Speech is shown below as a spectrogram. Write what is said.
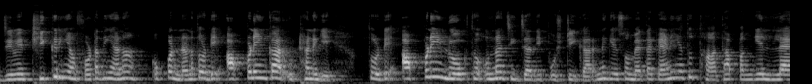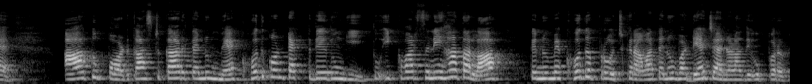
ਜਿਵੇਂ ਠੀਕਰੀਆਂ ਫੁੱਟਦੀਆਂ ਨਾ, ਉਹ ਭੰਨਣ ਤੁਹਾਡੇ ਆਪਣੇ ਹੀ ਘਰ ਉੱਠਣਗੇ। ਤੁਹਾਡੇ ਆਪਣੇ ਲੋਕ ਤੋਂ ਉਹਨਾਂ ਚੀਜ਼ਾਂ ਦੀ ਪੁਸ਼ਟੀ ਕਰਨਗੇ। ਸੋ ਮੈਂ ਤਾਂ ਕਹਿਣੀ ਆ, ਤੂੰ ਥਾਂ ਥਾਂ ਪੰਗੇ ਲੈ। ਆ ਤੂੰ ਪੋਡਕਾਸਟ ਕਰ, ਤੈਨੂੰ ਮੈਂ ਖੁਦ ਕੰਟੈਕਟ ਦੇ ਦੂੰਗੀ। ਤੂੰ ਇੱਕ ਵਾਰ ਸੁਨੇਹਾ ਤਾਂ ਲਾ। ਤੈਨੂੰ ਮੈਂ ਖੁਦ ਅਪਰੋਚ ਕਰਾਵਾਂ, ਤੈਨੂੰ ਵੱਡਿਆਂ ਚੈਨਲਾਂ ਦੇ ਉੱਪਰ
